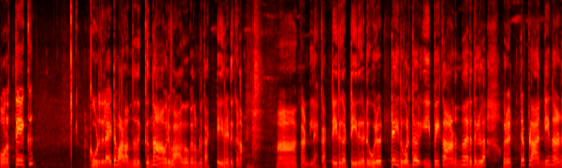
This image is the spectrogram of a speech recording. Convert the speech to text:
പുറത്തേക്ക് കൂടുതലായിട്ട് വളർന്ന് നിൽക്കുന്ന ആ ഒരു ഭാഗമൊക്കെ നമ്മൾ കട്ട് ചെയ്തെടുക്കണം. കണ്ടില്ലേ? കട്ട് ചെയ്ത് കട്ട് ചെയ്ത് കട്ട് ഒരൊറ്റ ഇതുപോലത്തെ ഇപ്പോൾ ഈ കാണുന്ന തരത്തിലുള്ള ഒരൊറ്റ പ്ലാന്റിൽ നിന്നാണ്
